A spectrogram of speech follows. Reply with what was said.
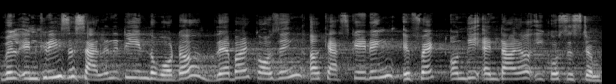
will increase the salinity in the water, thereby causing a cascading effect on the entire ecosystem.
